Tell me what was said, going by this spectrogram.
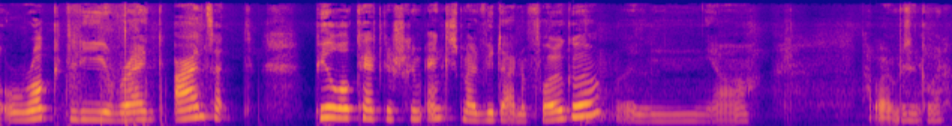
Rock Lee Rank 1 hat Pyrocat geschrieben, endlich mal wieder eine Folge. Ähm, ja, habe ein bisschen gemacht.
